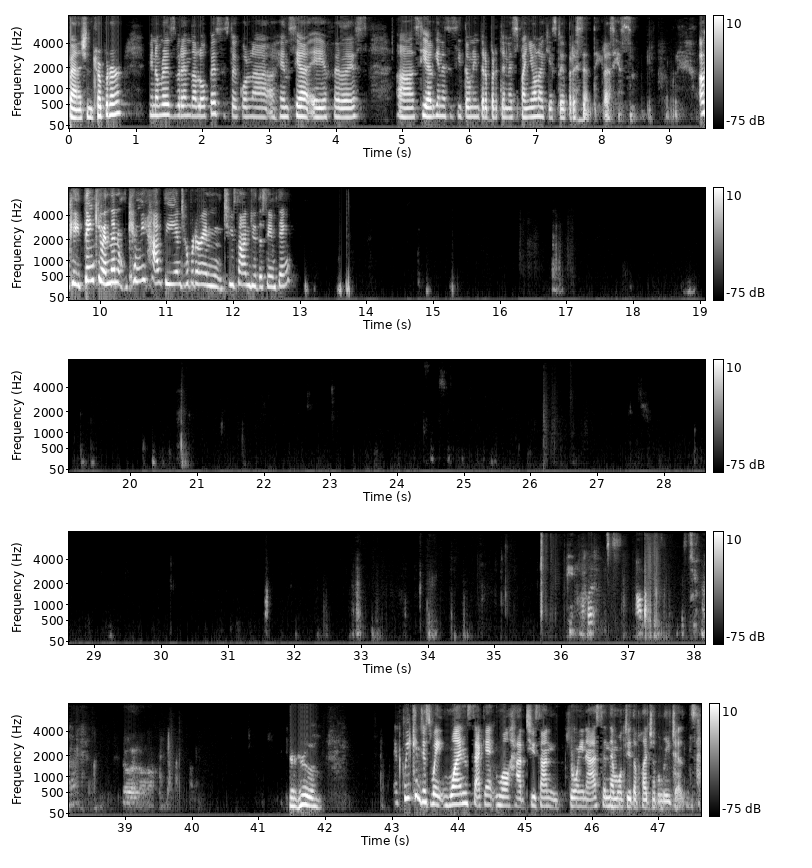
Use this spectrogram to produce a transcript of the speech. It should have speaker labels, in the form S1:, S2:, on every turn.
S1: Spanish interpreter. Mi nombre es Brenda López, estoy con la agencia AFDS. Ah, si alguien necesita un intérprete en español, aquí estoy presente. Gracias.
S2: Okay, thank you. And then can we have the interpreter in Tucson do the same thing? If we can just wait one second, we'll have Tucson join us and then we'll do the Pledge of Allegiance.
